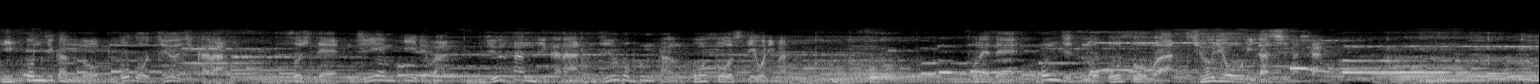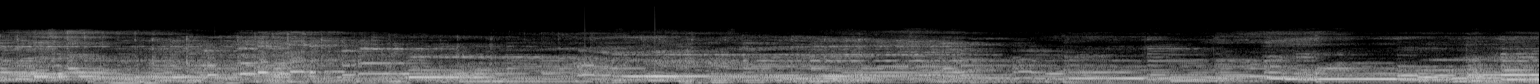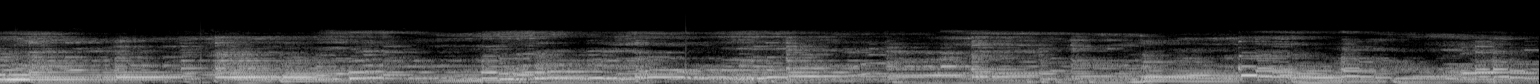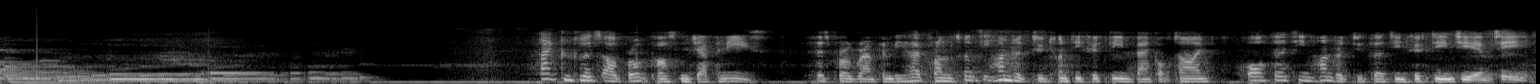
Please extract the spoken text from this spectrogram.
日本時間の午後10時からそして GMT では13時から15分間放送しておりますこれで本日の放送は終了いたしました Concludes our broadcast in Japanese. This program can be heard from 2000 to 2015 Bangkok time or 1300 to 1315 GMT.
